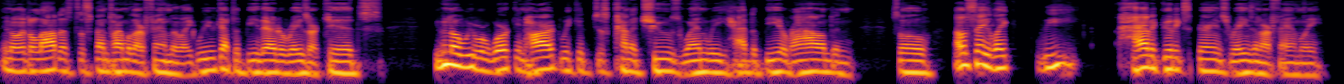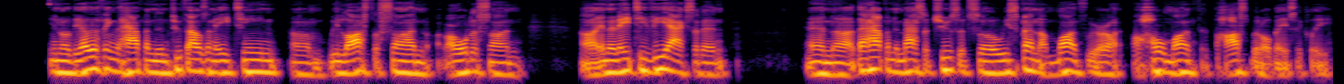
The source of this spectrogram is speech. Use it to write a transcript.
you know, it allowed us to spend time with our family. Like we got to be there to raise our kids. Even though we were working hard, we could just kind of choose when we had to be around. And so I would say, like, we had a good experience raising our family. You know, the other thing that happened in 2018, um, we lost a son, our oldest son, uh, in an ATV accident. And uh, that happened in Massachusetts. So we spent a month, we were a, a, whole month at the hospital basically.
